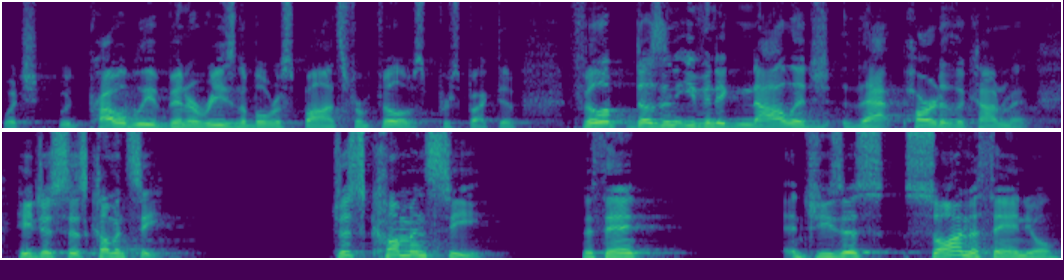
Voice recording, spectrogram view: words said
which would probably have been a reasonable response from Philip's perspective, Philip doesn't even acknowledge that part of the comment. He just says, Come and see. Just come and see. Nathan and Jesus saw Nathanael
